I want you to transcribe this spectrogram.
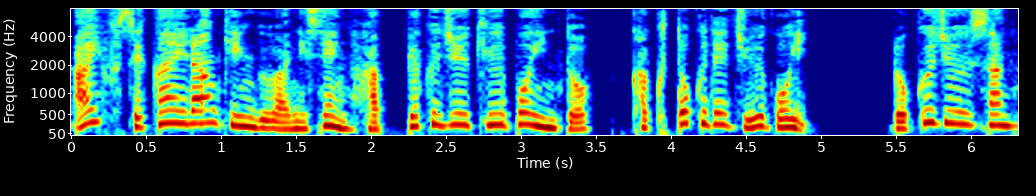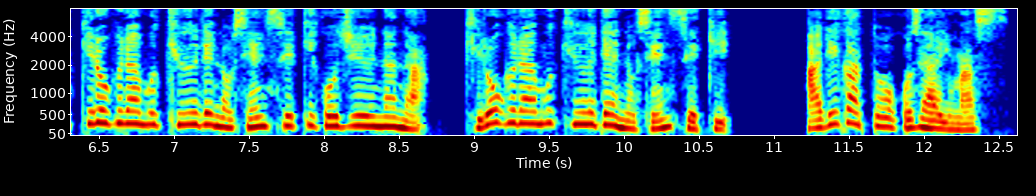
アイフ世界ランキングは2819ポイント、獲得で15位。63kg 級での戦績 57kg 級での戦績。ありがとうございます。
